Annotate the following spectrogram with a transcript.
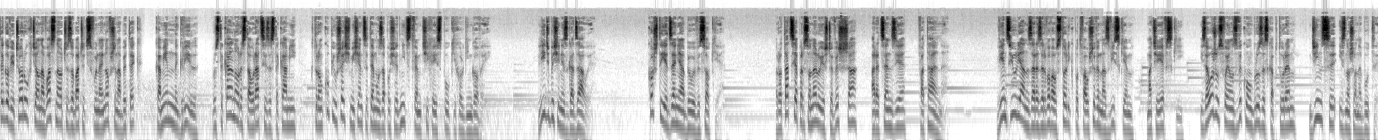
Tego wieczoru chciał na własne oczy zobaczyć swój najnowszy nabytek, kamienny grill, rustykalną restaurację ze stekami, którą kupił sześć miesięcy temu za pośrednictwem cichej spółki holdingowej. Liczby się nie zgadzały. Koszty jedzenia były wysokie. Rotacja personelu jeszcze wyższa, a recenzje fatalne. Więc Julian zarezerwował stolik pod fałszywym nazwiskiem Maciejewski i założył swoją zwykłą bluzę z kapturem, dżinsy i znoszone buty.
